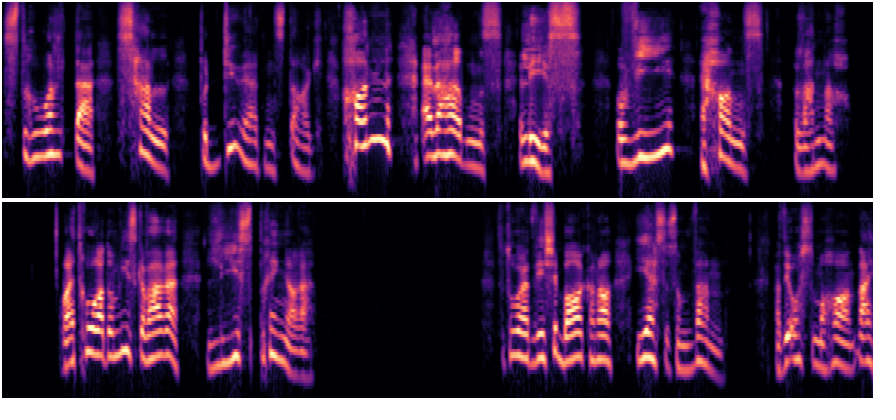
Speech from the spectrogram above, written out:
strålte selv på dødens dag. Han er verdens lys, og vi er hans venner. Og jeg tror at Om vi skal være lysbringere, så tror jeg at vi ikke bare kan ha Jesus som venn. men At vi også må ha han. Nei,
